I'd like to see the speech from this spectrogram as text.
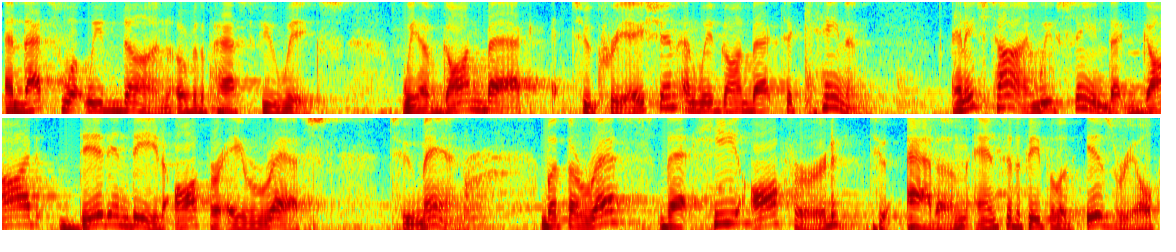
And that's what we've done over the past few weeks. We have gone back to creation and we've gone back to Canaan. And each time we've seen that God did indeed offer a rest to man. But the rests that he offered to Adam and to the people of Israel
